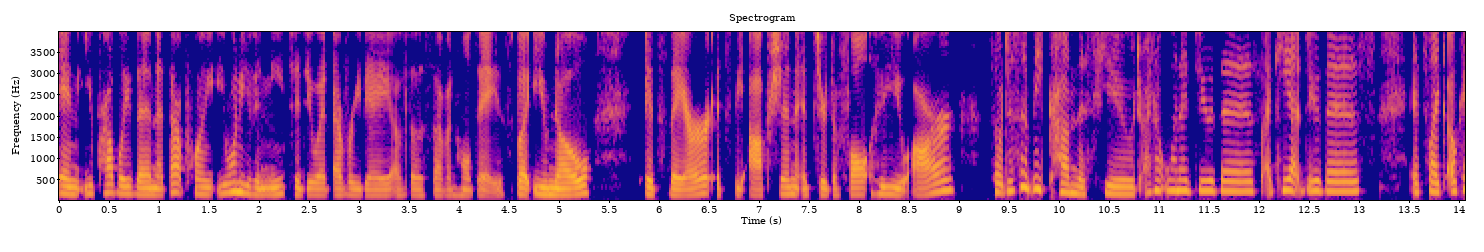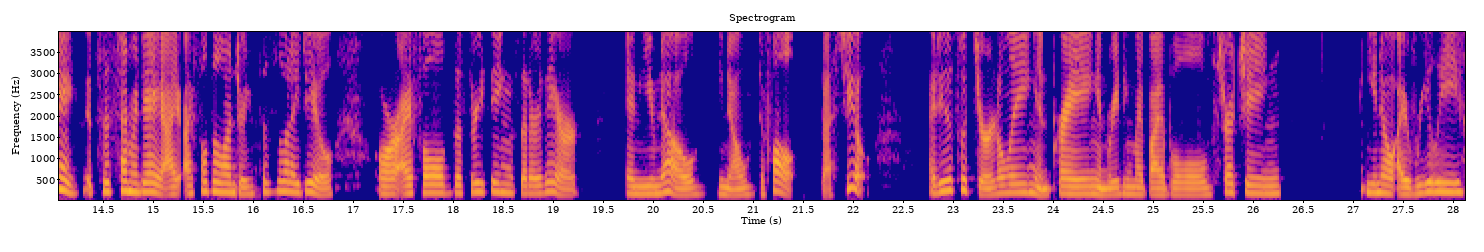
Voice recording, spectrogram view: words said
And you probably then, at that point, you won't even need to do it every day of those seven whole days. But you know it's there, it's the option, it's your default who you are. So it doesn't become this huge, I don't want to do this, I can't do this. It's like, okay, it's this time of day. I, I fold the laundry. This is what I do. Or I fold the three things that are there. And you know, you know, default, best you. I do this with journaling and praying and reading my Bible, stretching. You know, I really,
